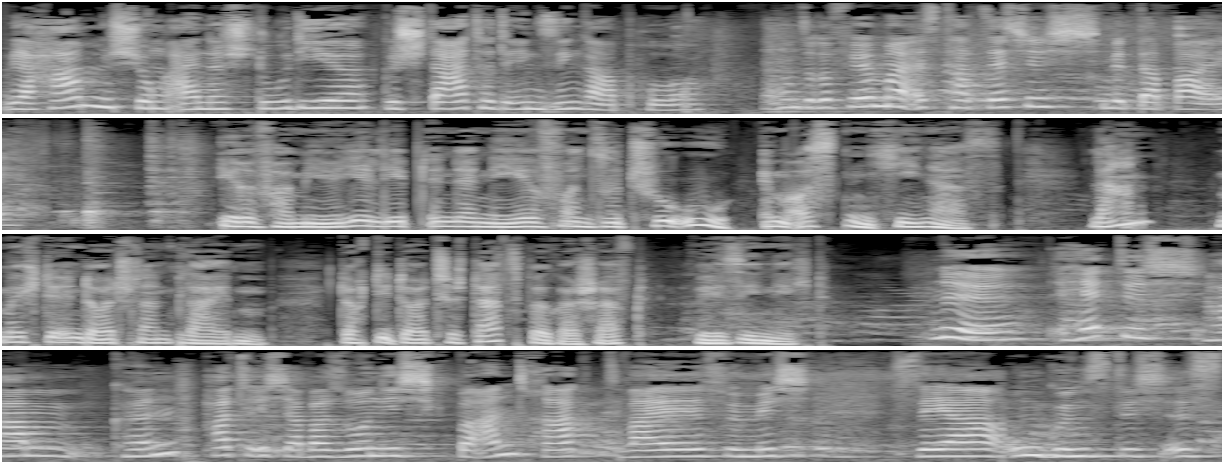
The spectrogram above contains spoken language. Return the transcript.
Wir haben schon eine Studie gestartet in Singapur. Unsere Firma ist tatsächlich mit dabei. Ihre Familie lebt in der Nähe von Suzhou im Osten Chinas. Lan möchte in Deutschland bleiben, doch die deutsche Staatsbürgerschaft will sie nicht. Nö, hätte ich haben können, hatte ich aber so nicht beantragt, weil für mich sehr ungünstig ist,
